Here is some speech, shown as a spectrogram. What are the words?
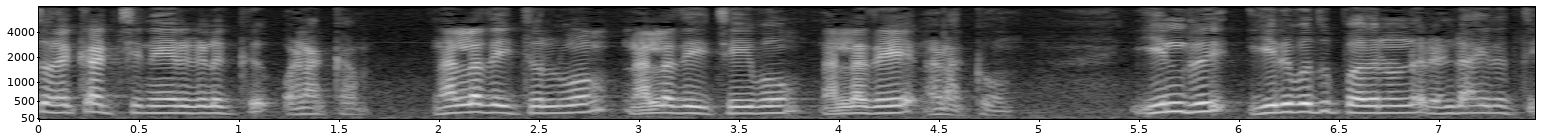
தொலைக்காட்சி நேயர்களுக்கு வணக்கம். நல்லதை சொல்வோம் நல்லதை செய்வோம் நல்லதே நடக்கும். இன்று இருபது பதினொன்று ரெண்டாயிரத்தி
